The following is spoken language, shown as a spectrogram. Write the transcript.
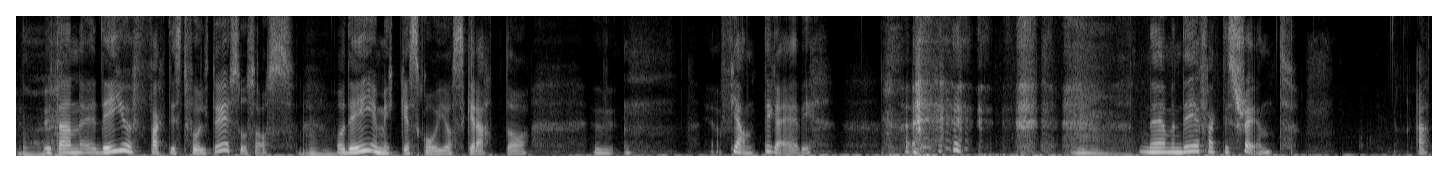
Nej. Utan det är ju faktiskt fullt ös hos oss. Mm. Och det är ju mycket skoj och skratt och ja, fjantiga är vi. Nej men det är faktiskt skönt. Att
